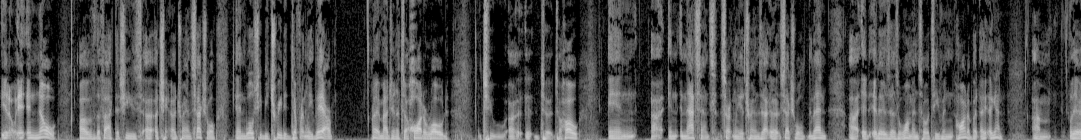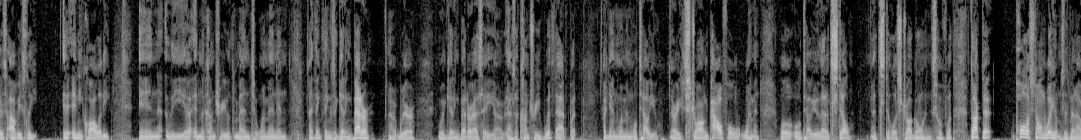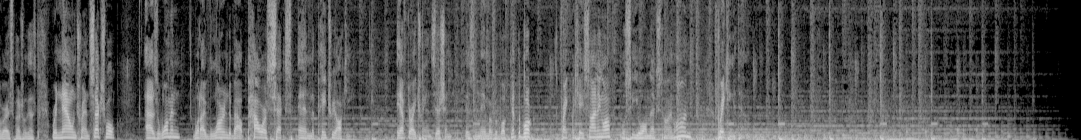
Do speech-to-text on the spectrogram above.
you know and, know of the fact that she's a, a, a, transsexual and will she be treated differently there I imagine it's a harder road to uh, to to hoe in uh, in in that sense, certainly a transsexual, uh, then uh, it, it is as a woman, so it's even harder. But again, um, there's obviously inequality in the uh, in the country with men to women, and I think things are getting better. Uh, we're we're getting better as a uh, as a country with that, but again, women will tell you very strong, powerful women will will tell you that it's still it's still a struggle and so forth. Doctor Paula Stone Williams has been our very special guest. Renowned transsexual. As a woman, what I've learned about power, sex, and the patriarchy after I transitioned is the name of her book. Get the book. Frank MacKay signing off. We'll see you all next time on Breaking It Down.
